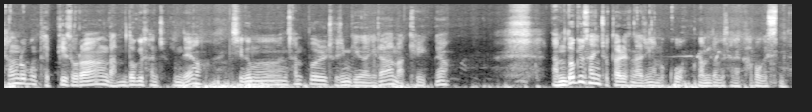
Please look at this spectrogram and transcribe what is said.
향로봉 대피소랑 남도뷰산 쪽인데요. 지금은 산불 조심 기간이라 막혀 있고요. 남도뷰산이 좋다 그래서 나중에 한번 꼭 남도뷰산에 가보겠습니다.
